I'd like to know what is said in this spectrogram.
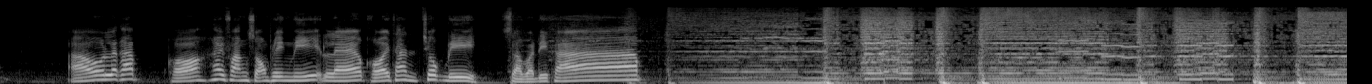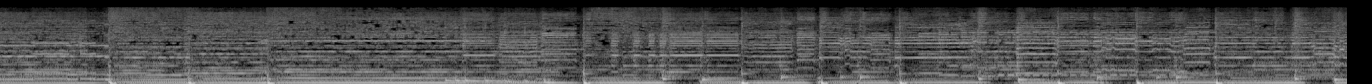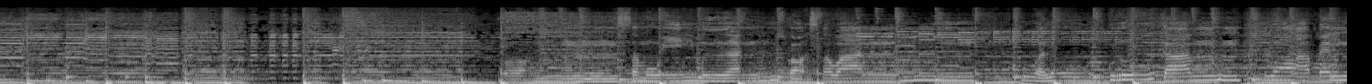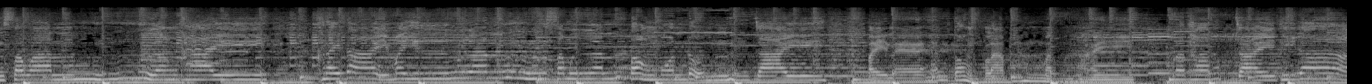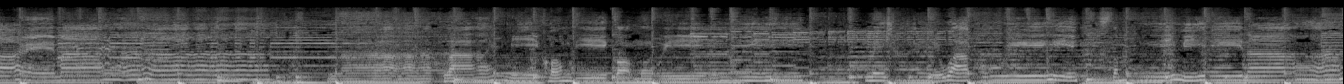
เอาละครับ ขอให้ฟังสองเพลงนี้แล้วขอให้ท่านโชคดี สวัสดีครับ สวรรค์เมืองไทย ใครได้มาเยือนเสมือนต้องมนดนใจ ไปแล้วต้องกลับมาใหม่ประทับใจที่ได้มา หลากหลายมีของดีเกาะมุย ไม่ใช่ว่าคุย สมุยมีดีนานา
